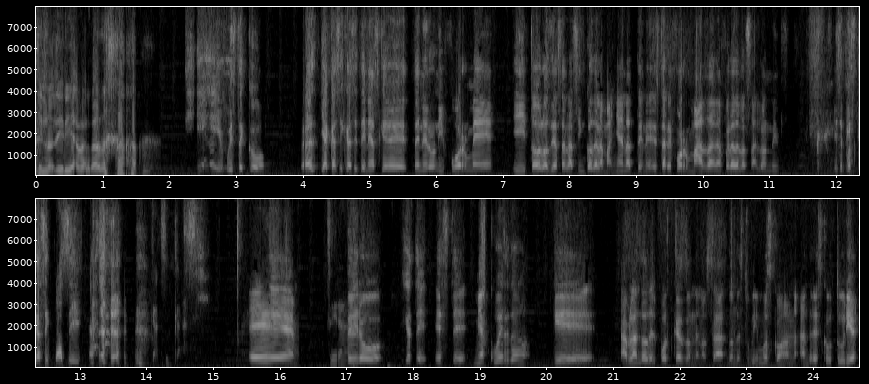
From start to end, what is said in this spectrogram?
Si no diría, ¿verdad? sí, fuiste con... Ya casi casi tenías que tener uniforme y todos los días a las 5 de la mañana tener, estar formada afuera de los salones. Dice, pues casi casi. Casi, casi. Eh, Será. pero fíjate, este, me acuerdo que hablando del podcast donde nos ha- donde estuvimos con Andrés Couturier,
